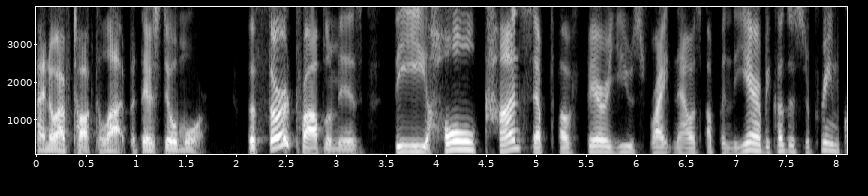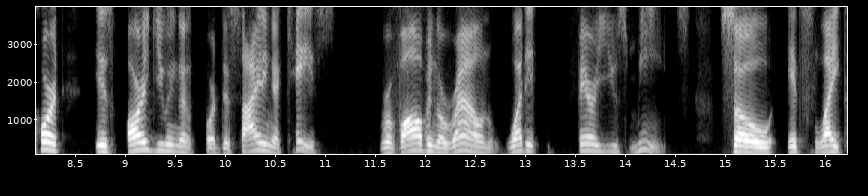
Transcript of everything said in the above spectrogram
i know i've talked a lot but there's still more. The third problem is the whole concept of fair use right now is up in the air because the supreme court is arguing a, or deciding a case revolving around what it fair use means so it's like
